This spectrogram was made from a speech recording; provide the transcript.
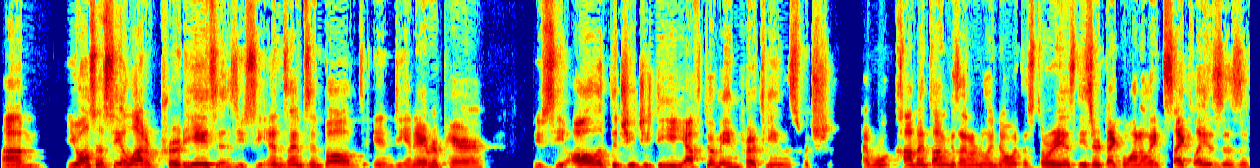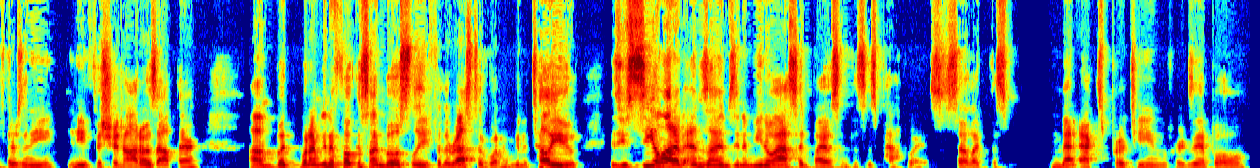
Um, you also see a lot of proteases. You see enzymes involved in DNA repair. You see all of the GGDEF domain proteins, which I won't comment on because I don't really know what the story is. These are diguanylate cyclases, if there's any, any aficionados out there. Um, but what I'm going to focus on mostly for the rest of what I'm going to tell you is you see a lot of enzymes in amino acid biosynthesis pathways. So like this METX protein, for example,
